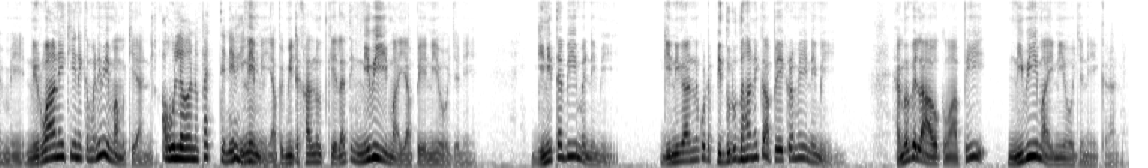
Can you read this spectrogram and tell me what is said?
මේ නිර්වාණය කියන එකම නෙමේ මම කියන්නේ. අවුලවන පැත්තෙ නෙවෙයි. නෙමේ අපි මීට කලනුත් කියලා ඇති නිවීමයි අපේ නියෝජනයේ. ගිනි තැබීම නෙමෙයි. ගිනි ගන්නකොට පිදුරු දාන එක අපේ ක්‍රමේ නෙමෙයි. හැම වෙලාවකම අපි නිවීමයි නියෝජනය කරන්නේ.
